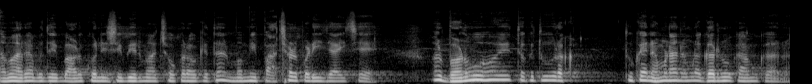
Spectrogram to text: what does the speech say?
અમારા બધે બાળકોની શિબિરમાં છોકરાઓ કહેતા મમ્મી પાછળ પડી જાય છે. પણ ભણવું હોય તો કે તું રખ, તું કહીને હમણાં હમણાં ઘરનું કામ કર.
